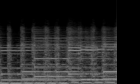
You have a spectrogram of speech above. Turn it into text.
Música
